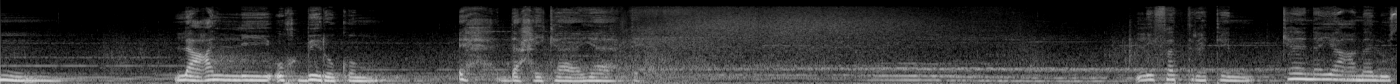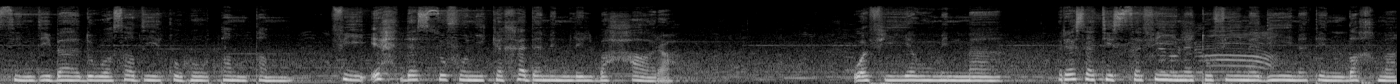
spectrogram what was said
هم لعلي أخبركم إحدى حكاياته. لفترة كان يعمل السندباد وصديقه طمطم في إحدى السفن كخدم للبحارة. وفي يوم ما رست السفينة في مدينة ضخمة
